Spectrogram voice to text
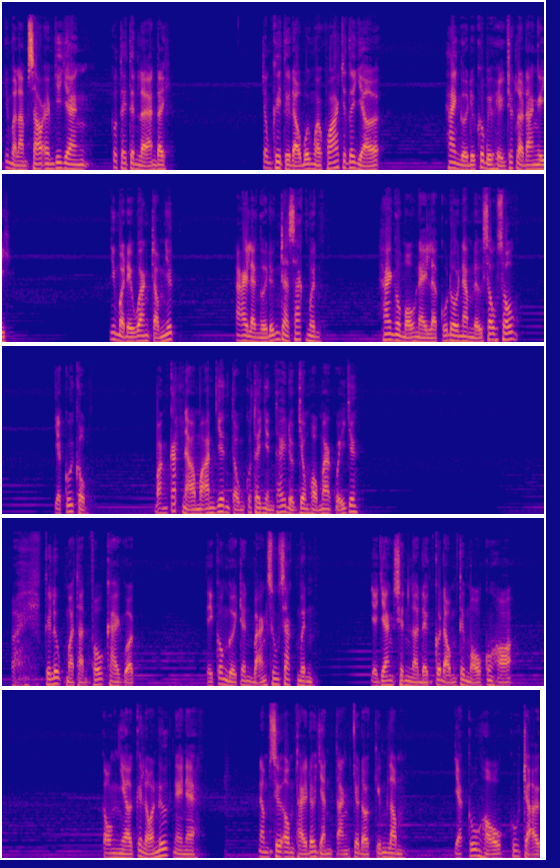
Nhưng mà làm sao em với Giang Có thể tin lời anh đây? Trong khi từ đầu buổi ngoại khóa cho tới giờ, Hai người đều có biểu hiện rất là đa nghi. Nhưng mà điều quan trọng nhất, Ai là người đứng ra xác minh? Hai ngôi mộ này là của đôi nam nữ xấu số Và cuối cùng, Bằng cách nào mà anh với anh Tùng có thể nhìn thấy được trong hồn ma quỷ chứ? À, Cái lúc mà thành phố khai quật Thì có người trên bảng xuống xác minh Và gian sinh là đừng có động tới mộ của họ. Còn nhờ cái lọ nước này nè Năm xưa ông thầy đó dành tặng cho đội kiểm lâm Và cứu hộ, cứu trợ.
